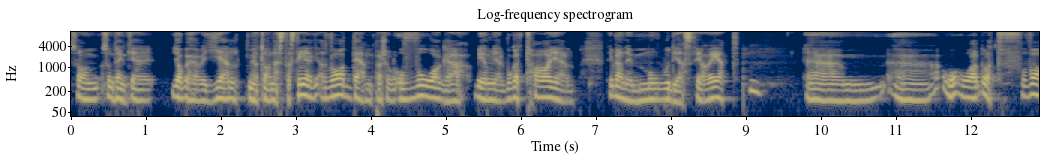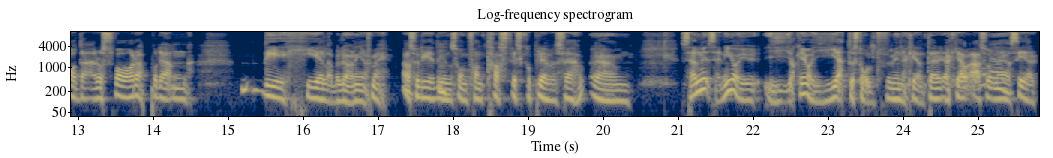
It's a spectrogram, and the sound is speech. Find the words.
som, som tänker jag behöver hjälp med att ta nästa steg. Att vara den personen och våga be om hjälp, våga ta hjälp. Det är bland det modigaste jag vet. Ehm, eh, och, och, att, och att få vara där och svara på den, det är hela belöningen för mig. Alltså det, det är en sån fantastisk upplevelse. Ehm, sen, sen är jag ju, jag kan ju vara jättestolt för mina klienter. Jag kan, alltså när jag ser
